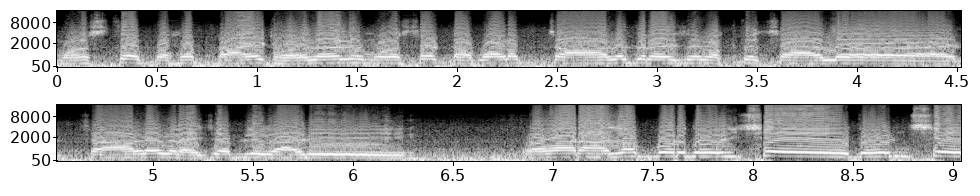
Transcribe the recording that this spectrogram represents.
मस्त असा पाय ठेवला आणि मस्त टपाटप चालत राहायचं फक्त. चालत. चालत राहायची आपली गाडी. बघा राजापूर दोनशे दोनशे.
